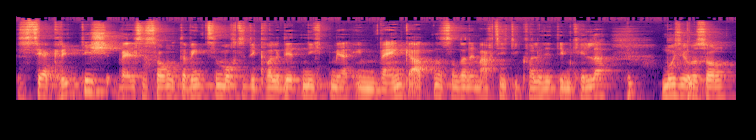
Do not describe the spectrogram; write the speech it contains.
sehr kritisch, weil sie sagen, der Winzer macht sich die Qualität nicht mehr im Weingarten, sondern er macht sich die Qualität im Keller. Muss ich aber sagen,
